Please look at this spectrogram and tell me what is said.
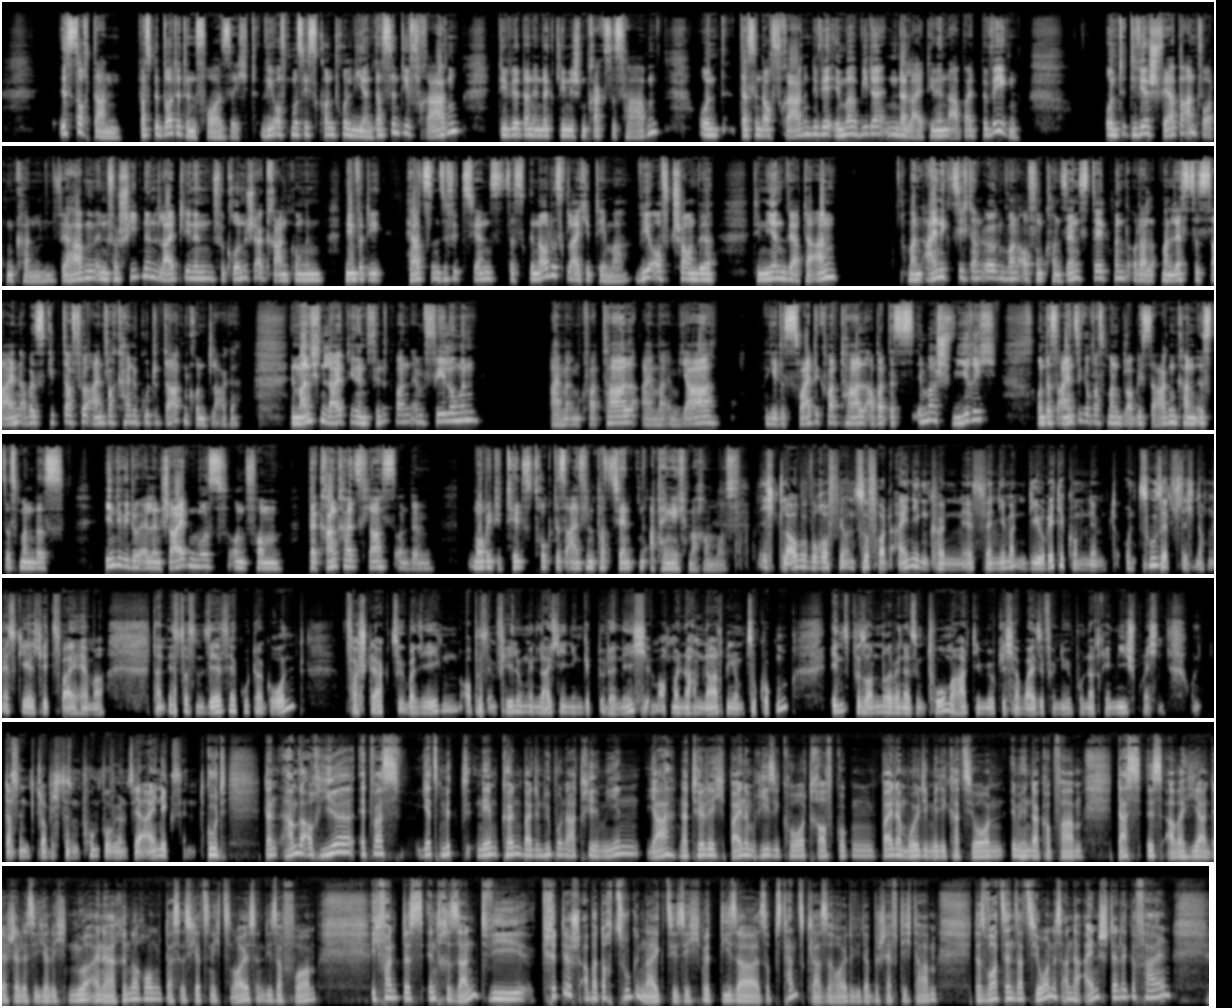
ist doch dann, was bedeutet denn Vorsicht? Wie oft muss ich es kontrollieren? Das sind die Fragen, die wir dann in der klinischen Praxis haben. Und das sind auch Fragen, die wir immer wieder in der Leitlinienarbeit bewegen und die wir schwer beantworten können. Wir haben in verschiedenen Leitlinien für chronische Erkrankungen, nehmen wir die Herzinsuffizienz, das ist genau das gleiche Thema. Wie oft schauen wir die Nierenwerte an? Man einigt sich dann irgendwann auf ein Konsensstatement oder man lässt es sein, aber es gibt dafür einfach keine gute Datengrundlage. In manchen Leitlinien findet man Empfehlungen, einmal im Quartal, einmal im Jahr, jedes zweite Quartal, aber das ist immer schwierig. Und das Einzige, was man, glaube ich, sagen kann, ist, dass man das individuell entscheiden muss und vom der Krankheitslast und dem Morbiditätsdruck des einzelnen Patienten abhängig machen muss. Ich glaube, worauf wir uns sofort einigen können, ist, wenn jemand ein Diuretikum nimmt und zusätzlich noch ein SGLT2-Hämmer, dann ist das ein sehr, sehr guter Grund, verstärkt zu überlegen, ob es Empfehlungen in Leitlinien gibt oder nicht, auch mal nach dem Natrium zu gucken, insbesondere wenn er Symptome hat, die möglicherweise für eine Hyponatremie sprechen. Und das sind, glaube ich, das ist ein Punkt, wo wir uns sehr einig sind. Gut, dann haben wir auch hier etwas jetzt mitnehmen können bei den Hyponatriämien. Ja, natürlich bei einem Risiko drauf gucken, bei der Multimedikation im Hinterkopf haben. Das ist aber hier an der Stelle sicherlich nur eine Erinnerung. Das ist jetzt nichts Neues in dieser Form. Ich fand das interessant, wie kritisch, aber doch zugeneigt sie sich mit dieser Substanzklasse heute wieder beschäftigt haben. Das Wort Sensation ist an der einen Stelle gefallen.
